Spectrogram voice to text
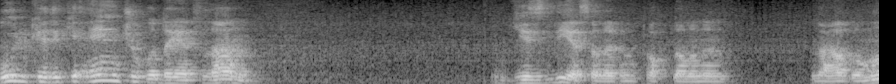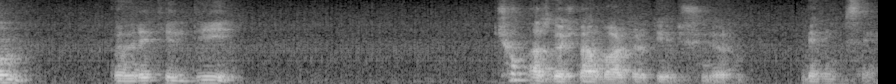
bu ülkedeki en çok dayatılan gizli yasaların toplamının, Lagom'un öğretildiği çok az göçmen vardır diye düşünüyorum benimseyen.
